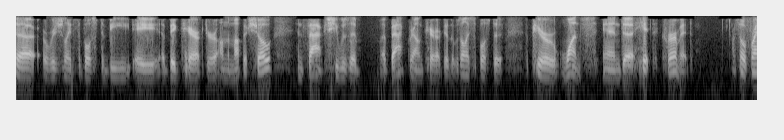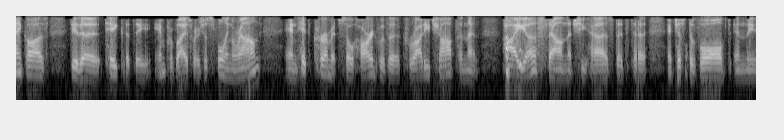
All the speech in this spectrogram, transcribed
uh, originally supposed to be a, a big character on the Muppet Show. In fact, she was a, a background character that was only supposed to appear once and uh, hit Kermit. So Frank Oz did a take that they improvised where he's just fooling around and hit Kermit so hard with a karate chop and that hi-ya sound that she has that uh, it just evolved and the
